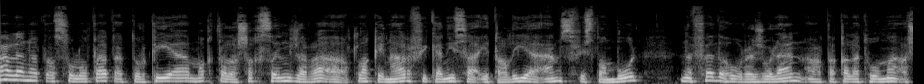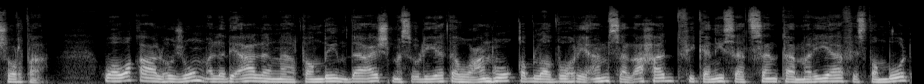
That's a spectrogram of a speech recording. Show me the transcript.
أعلنت السلطات التركية مقتل شخص جراء إطلاق نار في كنيسة إيطالية أمس في اسطنبول نفذه رجلان اعتقلتهما الشرطة. ووقع الهجوم الذي أعلن تنظيم داعش مسؤوليته عنه قبل ظهر أمس الأحد في كنيسة سانتا ماريا في إسطنبول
